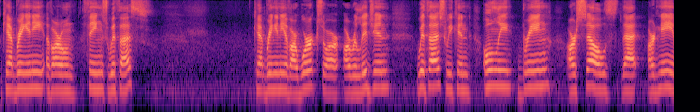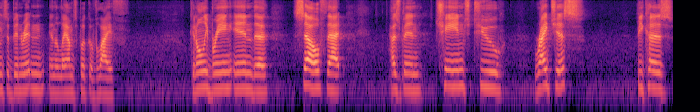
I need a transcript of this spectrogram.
We can't bring any of our own things with us. Can't bring any of our works or our religion with us. We can only bring ourselves that our names have been written in the Lamb's book of life. We can only bring in the self that has been changed to righteous because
